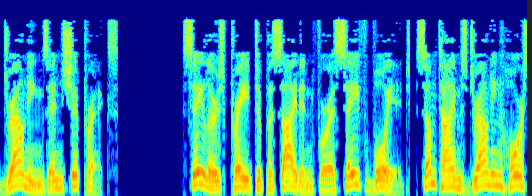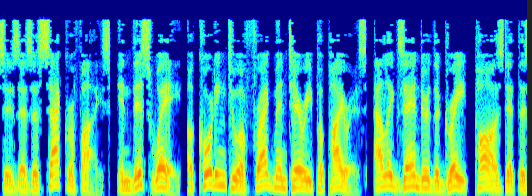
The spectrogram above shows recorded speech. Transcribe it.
drownings and shipwrecks. Sailors prayed to Poseidon for a safe voyage, sometimes drowning horses as a sacrifice. In this way, according to a fragmentary papyrus, Alexander the Great paused at the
